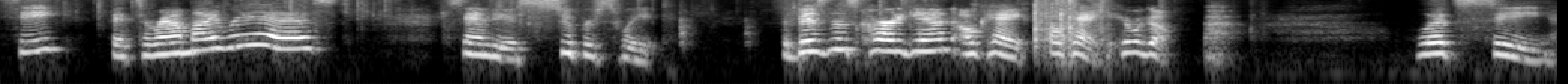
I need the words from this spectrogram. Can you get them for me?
see, fits around my wrist. Sandy is super sweet. The business card again. Okay, okay, here we go. Let's see.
